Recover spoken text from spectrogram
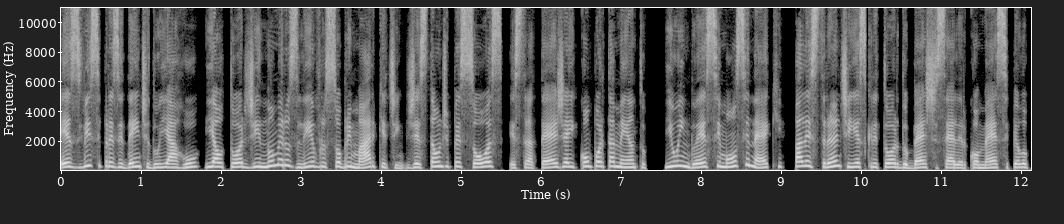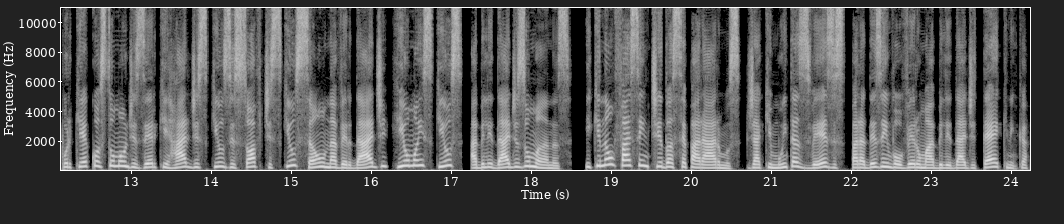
ex-vice-presidente do Yahoo e autor de inúmeros livros sobre marketing, gestão de pessoas, estratégia e comportamento, e o inglês Simon Sinek, palestrante e escritor do best-seller Comece pelo Porquê costumam dizer que hard skills e soft skills são, na verdade, human skills, habilidades humanas, e que não faz sentido as separarmos, já que muitas vezes, para desenvolver uma habilidade técnica,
